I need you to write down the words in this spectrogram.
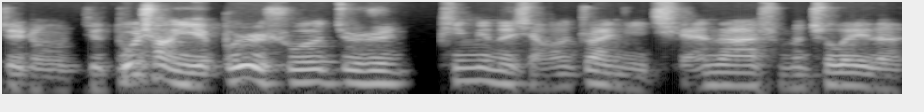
这种就赌场也不是说就是拼命的想要赚你钱啊什么之类的，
